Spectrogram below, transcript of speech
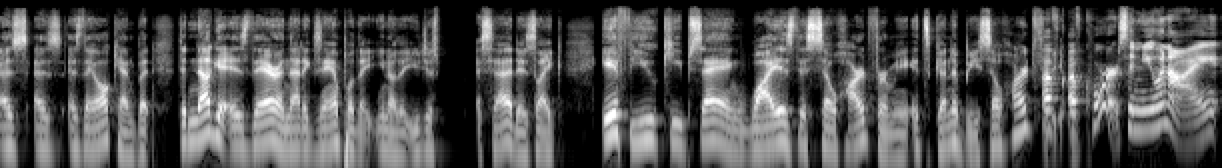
as as as they all can. But the nugget is there in that example that you know that you just said is like if you keep saying why is this so hard for me? it's gonna be so hard for of, you. of course. And you and i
